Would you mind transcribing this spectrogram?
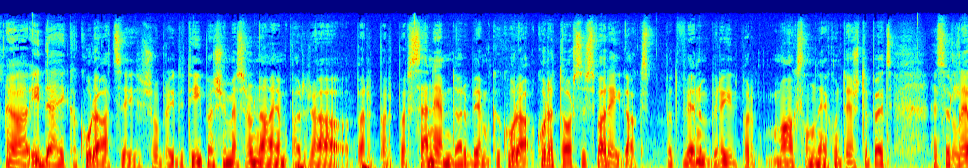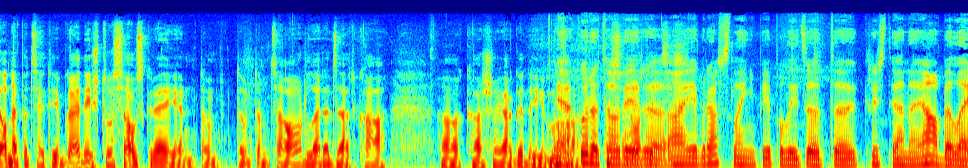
Uh, ideja, ka kurācija šobrīd ir īpaši, ja mēs runājam par, uh, par, par, par seniem darbiem, ka kurā, kurators ir svarīgāks pat vienu brīdi par mākslinieku. Tieši tāpēc es ar lielu nepacietību gaidīšu to savu skrējienu tam, tam, tam cauri, lai redzētu, kā, kā šajā gadījumā. Jā, kuratori ir Aija Brasliņa piepalīdzot Kristiānai Ābelē.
